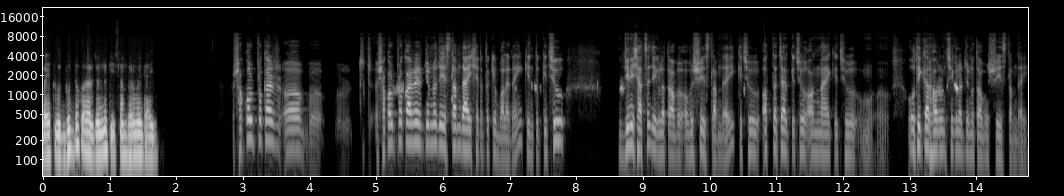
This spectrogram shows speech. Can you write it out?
বা একে উদ্বুদ্ধ করার জন্য কি ইসলাম ধর্মই দায়ী? সকল প্রকার সকল প্রকারের জন্য যে ইসলাম দায়ী সেটা তো কেউ বলে নাই। কিন্তু কিছু জিনিস আছে যেগুলোতে অব অবশ্যই ইসলাম দায়ী। কিছু অত্যাচার, কিছু অন্যায়, কিছু উম অধিকার হরণ সেগুলোর জন্য তো অবশ্যই ইসলাম দায়ী।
